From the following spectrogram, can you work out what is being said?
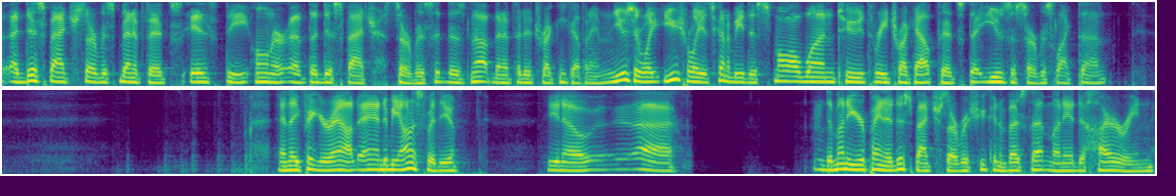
a dispatch service benefits is the owner of the dispatch service. It does not benefit a trucking company. Usually, usually it's going to be the small one, two, three truck outfits that use a service like that. And they figure out, and to be honest with you, you know, uh, the money you're paying a dispatch service, you can invest that money into hiring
